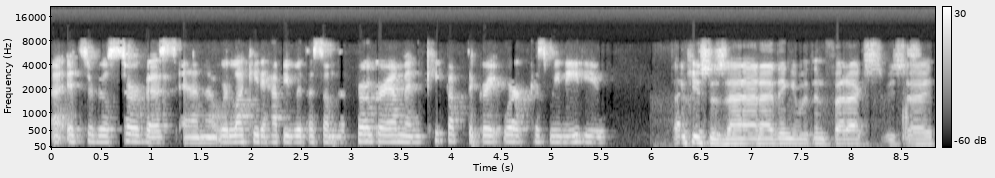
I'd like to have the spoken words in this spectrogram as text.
Uh, it's a real service, and uh, we're lucky to have you with us on the program and keep up the great work because we need you. Thank you, Suzanne. I think within FedEx, we say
